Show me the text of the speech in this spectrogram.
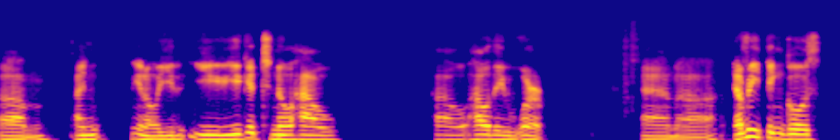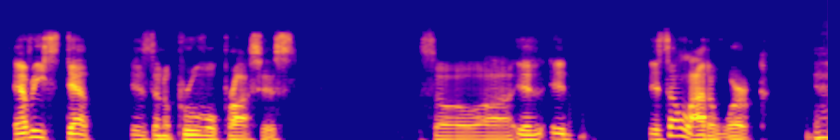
um i you know you you you get to know how how how they work and uh everything goes every step is an approval process so uh it it it's a lot of work Yeah.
